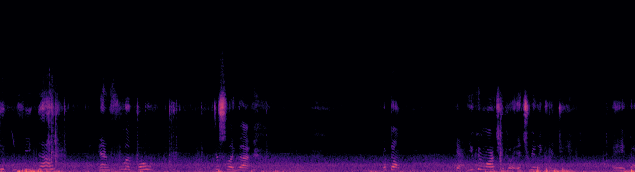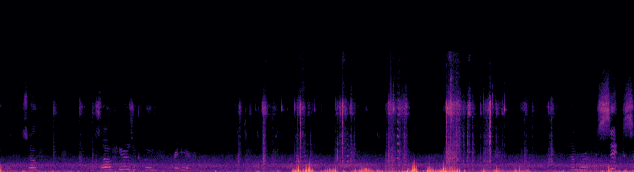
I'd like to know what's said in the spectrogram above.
kick your feet down, and flip over. Just like that. But don't. Yeah, you can watch it, but it's really cringy. I hate that one. So, so here's a kaboom right here. Number six,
